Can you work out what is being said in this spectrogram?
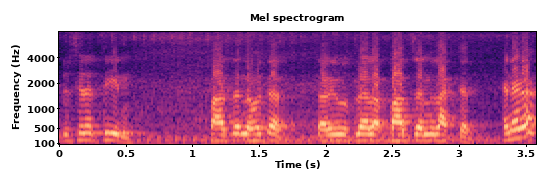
दुसरे तीन. पाच जण होतात. तळी उचलायला पाच जण लागतात. है ना का?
